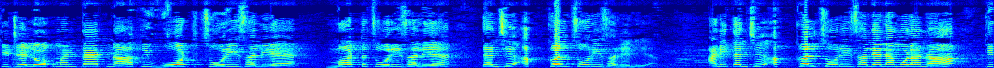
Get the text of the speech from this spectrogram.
की जे लोक म्हणतायत ना की वोट चोरी झाली आहे मत चोरी झाली आहे त्यांची अक्कल चोरी झालेली आहे आणि त्यांची अक्कल चोरी झालेल्यामुळं ना की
